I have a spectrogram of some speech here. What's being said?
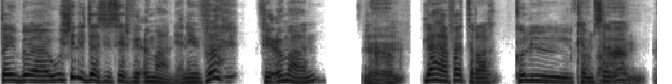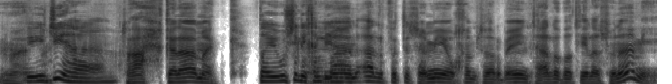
طيب آه، وش اللي جالس يصير في عمان؟ يعني في, في عمان نعم. لها فترة كل كم سنة؟ يجيها. صح كلامك. طيب وش اللي يخليها؟ عمان 1945 تعرضت إلى تسونامي.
